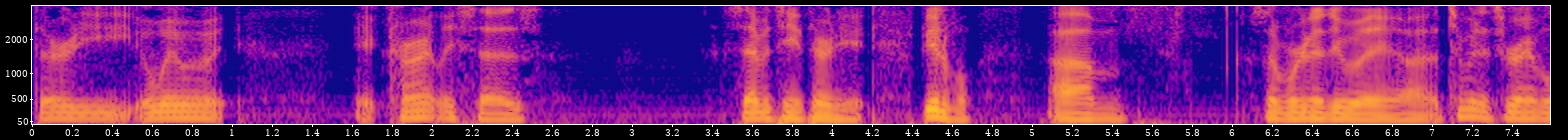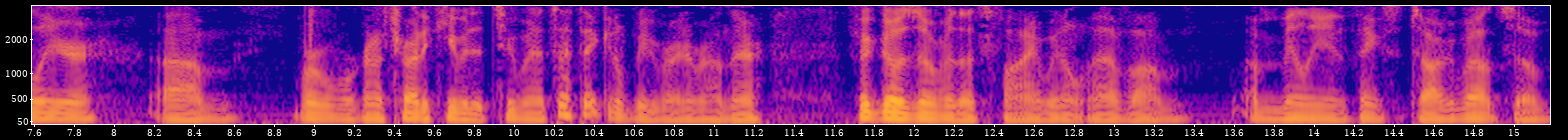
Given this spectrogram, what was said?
thirty. Oh wait, wait, wait. It currently says seventeen thirty eight. Beautiful. Um, so we're gonna do a uh, two minute scramble here. Um, we're we're gonna try to keep it at two minutes. I think it'll be right around there. If it goes over, that's fine. We don't have um a million things to talk about. So,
